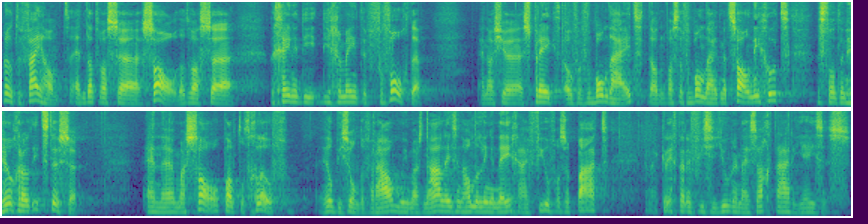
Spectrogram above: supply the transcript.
grote vijand. En dat was uh, Saul. Dat was uh, degene die die gemeente vervolgde. En als je spreekt over verbondenheid, dan was de verbondenheid met Saul niet goed. Er stond een heel groot iets tussen. En, uh, maar Saul kwam tot geloof. Heel bijzonder verhaal, moet je maar eens nalezen in Handelingen 9. Hij viel van zijn paard en hij kreeg daar een visioen en hij zag daar Jezus.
